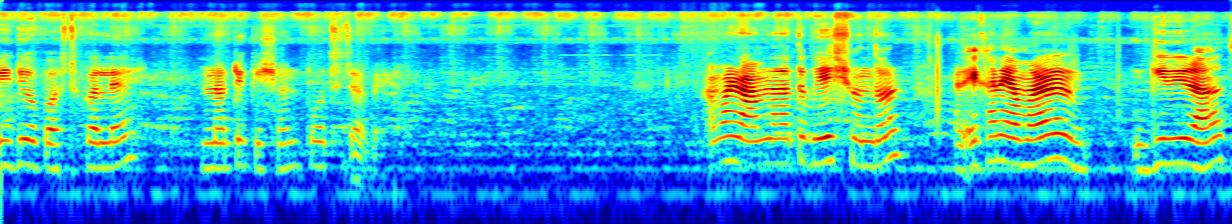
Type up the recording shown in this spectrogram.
ভিডিও পোস্ট করলে নোটিফিকেশন পৌঁছে যাবে। আমার রামলালা তো বেশ সুন্দর। আর এখানে আমার গিরিরাজ।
